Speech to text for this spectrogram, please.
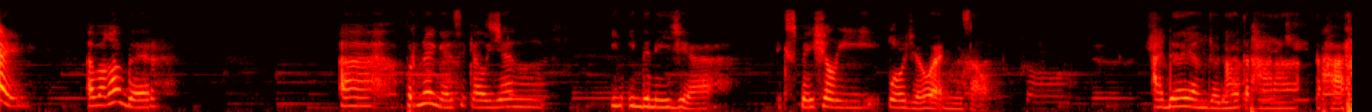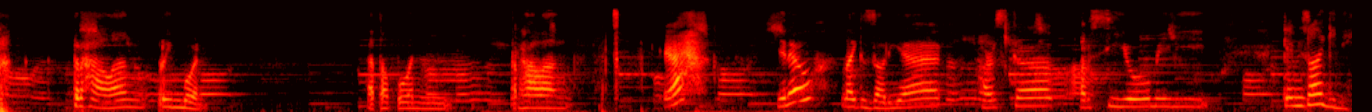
Hai, apa kabar? Ah, pernah gak sih kalian in Indonesia, especially Pulau Jawa misal, ada yang jodohnya terhalang, terhalang, terhalang primbon, ataupun terhalang, ya, you know, like zodiac, horoscope, or CEO maybe. Kayak misalnya gini,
